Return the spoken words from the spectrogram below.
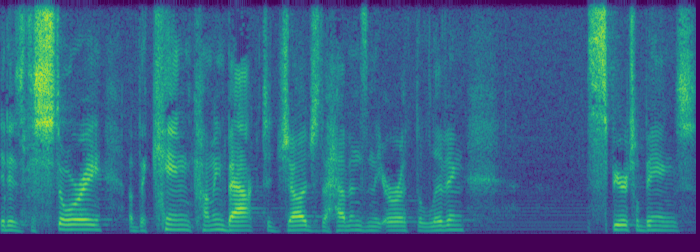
It is the story of the king coming back to judge the heavens and the earth, the living spiritual beings,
